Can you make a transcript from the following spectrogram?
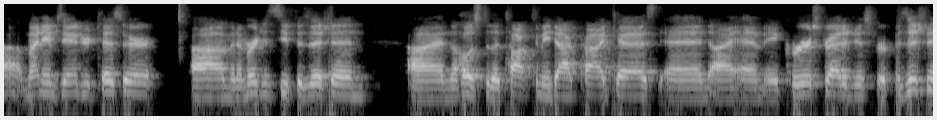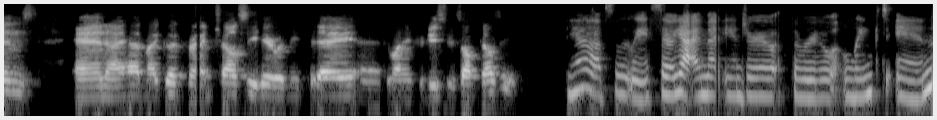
Uh, my name is Andrew Tisser. I'm an emergency physician. I'm the host of the Talk to Me Doc podcast, and I am a career strategist for physicians. And I have my good friend Chelsea here with me today. And if you want to introduce yourself, Chelsea? Yeah, absolutely. So, yeah, I met Andrew through LinkedIn,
